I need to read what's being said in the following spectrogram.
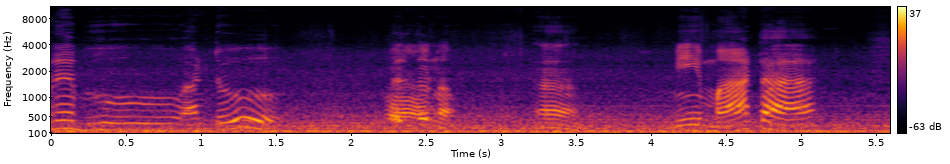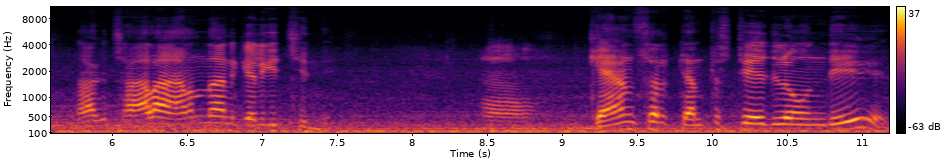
ప్రభు అంటూ వెళ్తున్నాం. మీ మాట నాకు చాలా ఆనందాన్ని కలిగించింది. క్యాన్సర్ టెన్త్ స్టేజ్లో ఉంది.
